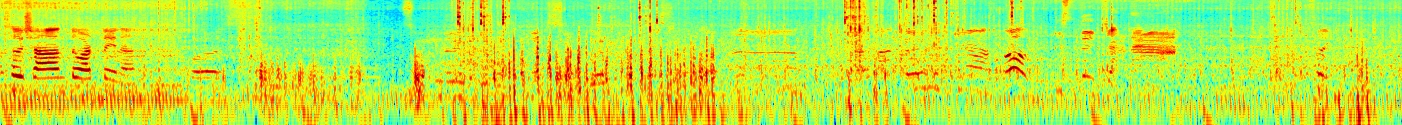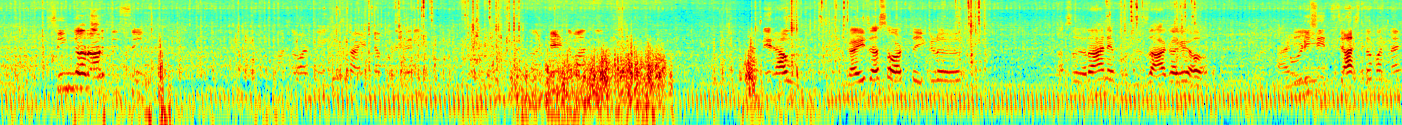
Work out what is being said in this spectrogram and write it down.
असं शांत वाटतंय ना बस सुंदर एक सुंदर हो, दिसते जाना सिंगर अरिजित सिंग. असं वाटतं की साईडला कुठेतरी टेंट बांधून आणि राहू काहीच असं वाटतं इकडं असं राहण्यापुरती जागा घ्यावं. आणि थोडीशी जास्त पण नाही.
